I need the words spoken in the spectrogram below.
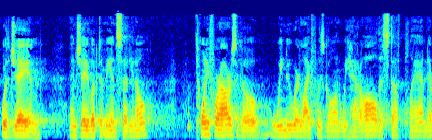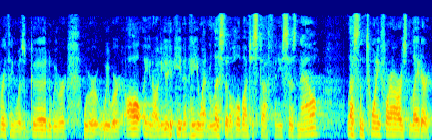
with Jay, and, and Jay looked at me and said, You know, 24 hours ago, we knew where life was going. We had all this stuff planned. Everything was good. We were, we were, we were all, you know, he, he, he went and listed a whole bunch of stuff. And he says, now, less than 24 hours later,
